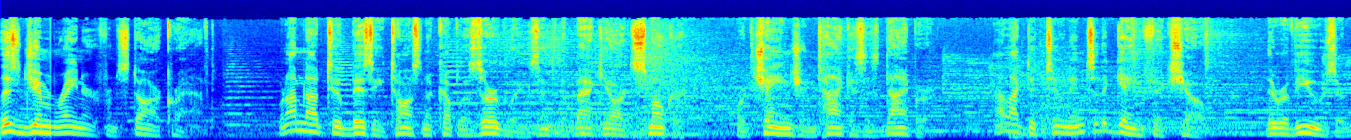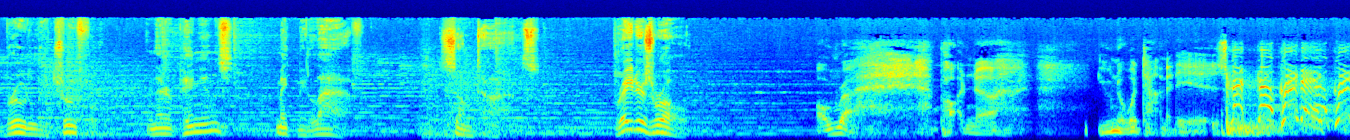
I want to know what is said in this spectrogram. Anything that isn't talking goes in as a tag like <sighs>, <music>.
This is Jim Raynor from StarCraft. When I'm not too busy tossing a couple of zerglings into the backyard smoker or changing Tychus's diaper, I like to tune into the Game Fix show. Their reviews are brutally truthful, and their opinions make me laugh. Sometimes. Raiders roll. All right, partner. You know what time it is. Let's go crazy, crazy.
